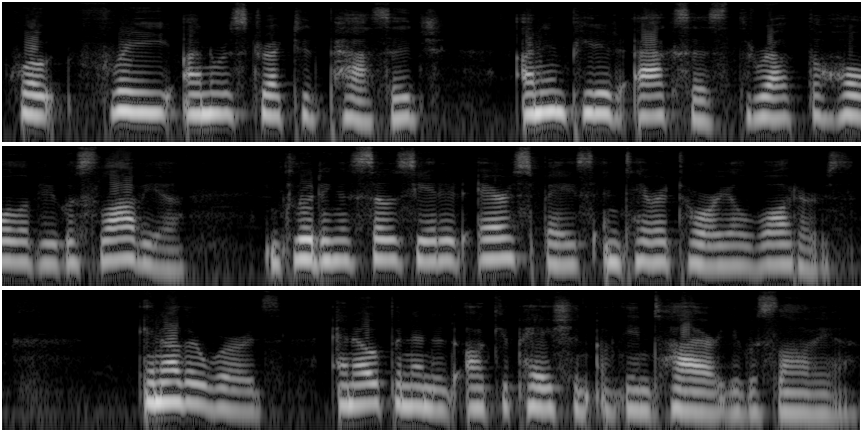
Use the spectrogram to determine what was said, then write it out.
quote, free, unrestricted passage, unimpeded access throughout the whole of Yugoslavia, including associated airspace and territorial waters. In other words, an open ended occupation of the entire Yugoslavia.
